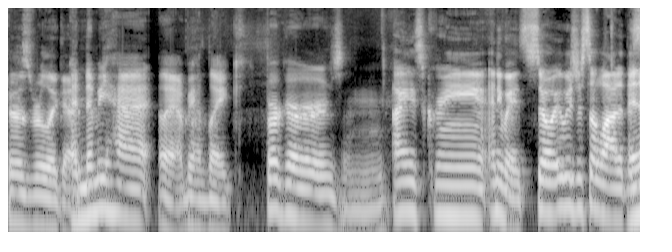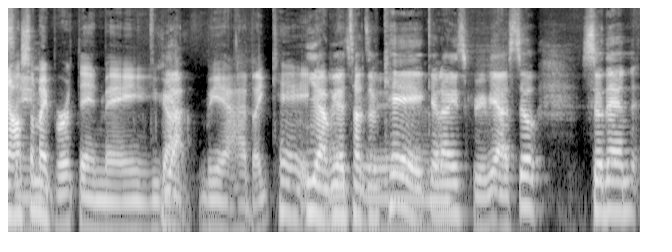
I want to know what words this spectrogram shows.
it was really good. And then we had like we had like burgers and ice cream. Anyways, so it was just a lot of the and also my birthday in May. You got yeah. we had like cake. yeah, we had tons of cake and then- ice cream. Yeah, so so then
